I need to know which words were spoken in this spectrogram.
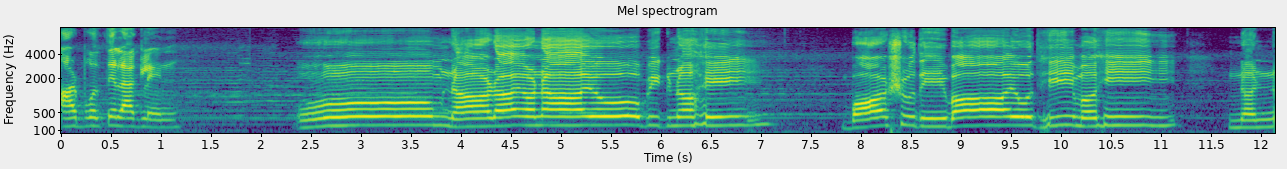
আর বলতে লাগলেন, ওম নারায়ণায় বিঘ্নহে, বাসুদেবায় ধীমহি, নন্ন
